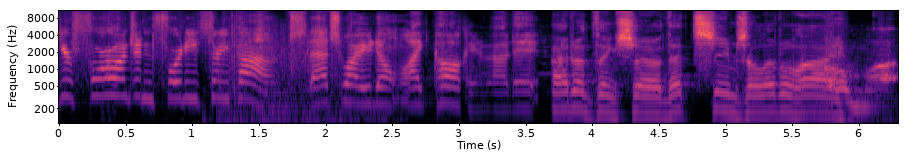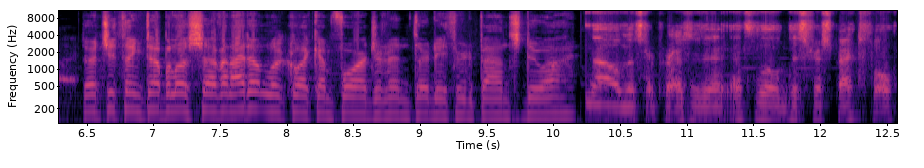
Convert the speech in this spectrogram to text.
You're you're 443 pounds. That's why you don't like talking about it. I don't think so. That seems a little high. Oh my. Don't you think 007? I don't look like I'm 433 pounds, do I? No, Mr. President, that's a little disrespectful.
